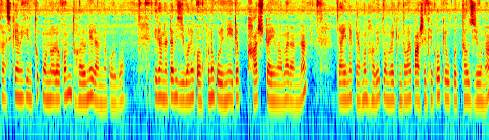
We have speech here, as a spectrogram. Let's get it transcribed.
তো আজকে আমি কিন্তু অন্যরকম ধরনের রান্না করব। এই রান্নাটা আমি জীবনে কখনো করিনি। এটা ফার্স্ট টাইম আমার রান্না। জানি না কেমন হবে, তোমরা কিন্তু আমার পাশে থেকেও কেউ কোথাও যেও না।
